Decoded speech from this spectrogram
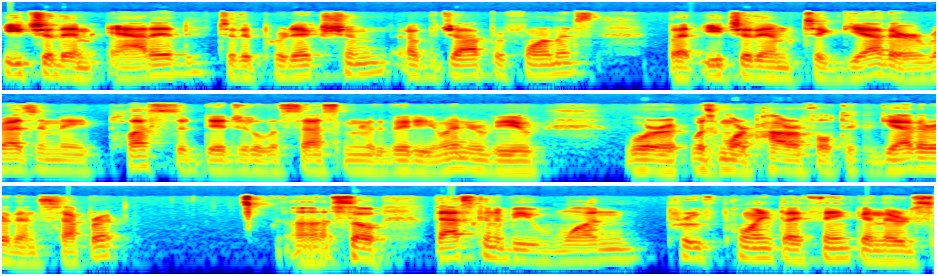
each of them added to the prediction of the job performance, but each of them together, resume plus the digital assessment or the video interview, were was more powerful together than separate. Uh, so that's going to be one proof point, I think, and there's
